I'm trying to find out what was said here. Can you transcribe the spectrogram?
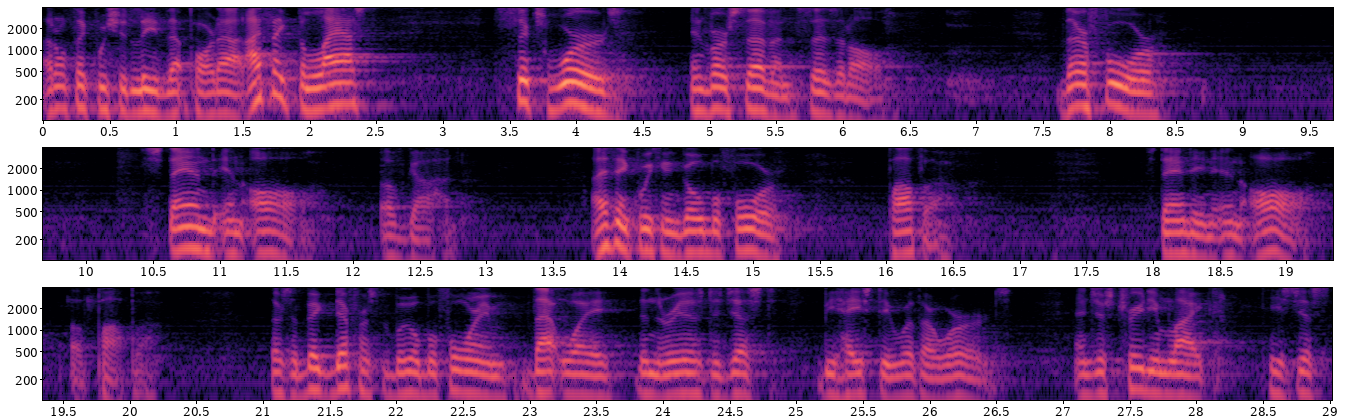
I don't think we should leave that part out. I think the last six words in verse 7 says it all. Therefore, stand in awe of God. I think we can go before Papa, standing in awe of Papa. There's a big difference to go before Him that way than there is to just be hasty with our words and just treat Him like He's just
